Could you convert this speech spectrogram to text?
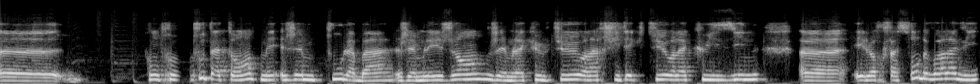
euh, contre toute attente, mais j'aime tout là-bas. J'aime les gens, j'aime la culture, l'architecture, la cuisine euh, et leur façon de voir la vie.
